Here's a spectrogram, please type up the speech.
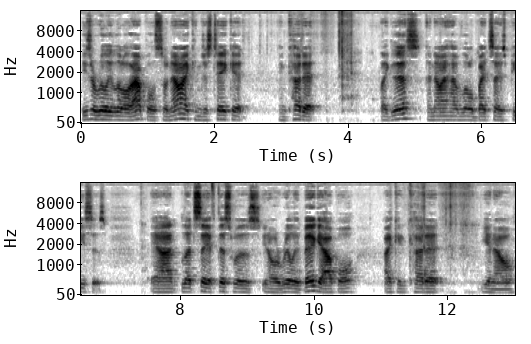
these are really little apples, so now I can just take it and cut it like this, and now I have little bite-sized pieces. And let's say if this was, you know, a really big apple, I could cut it, you know,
